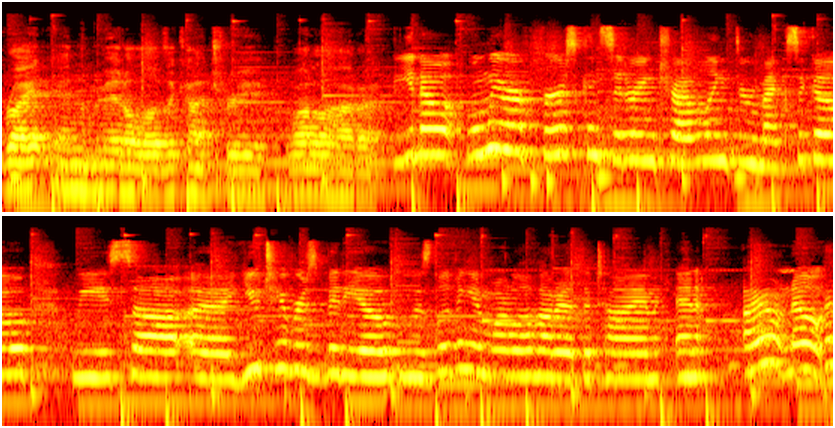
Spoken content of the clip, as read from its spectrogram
right in the middle of the country, Guadalajara. You know, when we were first considering traveling through Mexico, we saw a YouTuber's video who was living in Guadalajara at the time, and I don't know, I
